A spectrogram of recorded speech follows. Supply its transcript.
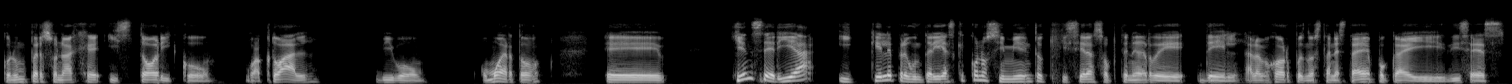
con un personaje histórico o actual, vivo o muerto, eh, ¿quién sería y qué le preguntarías? ¿Qué conocimiento quisieras obtener de, de él? A lo mejor pues no está en esta época y dices,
